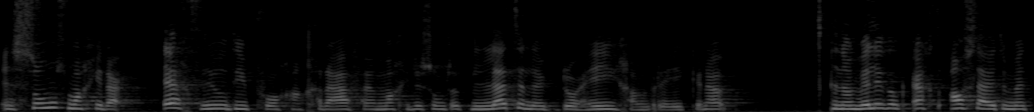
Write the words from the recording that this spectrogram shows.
En soms mag je daar echt heel diep voor gaan graven. En mag je er soms ook letterlijk doorheen gaan breken. Nou, en dan wil ik ook echt afsluiten met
